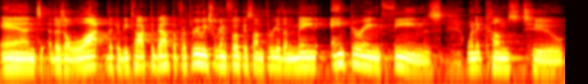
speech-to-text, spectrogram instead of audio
And there's a lot that could be talked about, but for three weeks, we're going to focus on three of the main anchoring themes when it comes to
